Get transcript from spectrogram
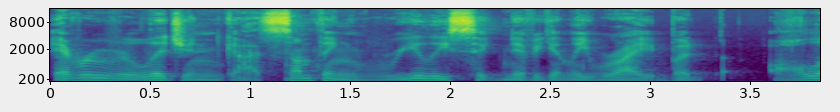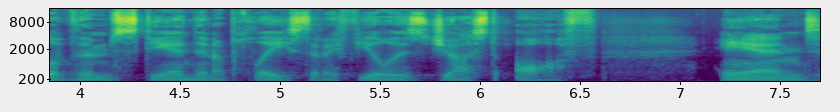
every religion got something really significantly right, but all of them stand in a place that I feel is just off. And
